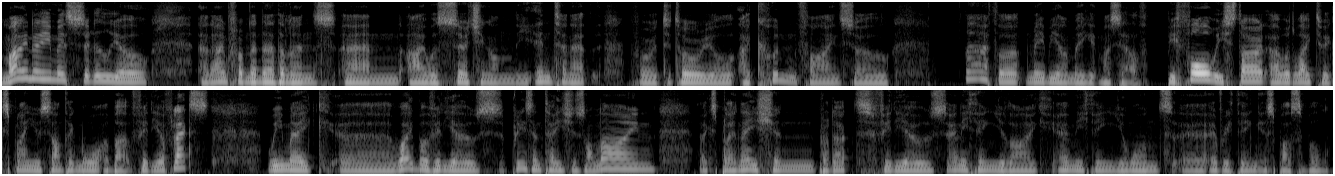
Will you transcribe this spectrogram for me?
My name is Seryljo and I'm from the Netherlands and I was searching on the internet for a tutorial I couldn't find so uh, I thought maybe I'll make it myself. Before we start I would like to explain you something more about VideoFlex we make uh, whiteboard videos, presentations online, explanation, product videos, anything you like, anything you want, uh, everything is possible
